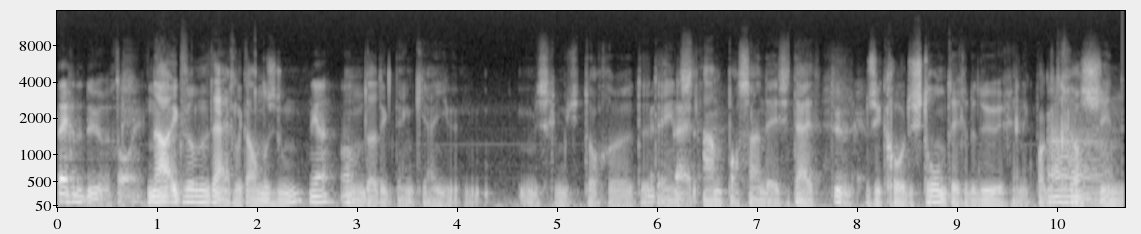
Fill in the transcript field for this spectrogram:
tegen de deuren gooien. Nou, ik wilde het eigenlijk anders doen. Ja? Oh, Omdat ik denk, ja, je, misschien moet je toch het, het eens aanpassen aan deze tijd. tuurlijk. Dus ik gooi de stront tegen de deur en ik pak het Ah, gras in,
